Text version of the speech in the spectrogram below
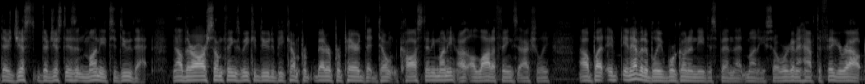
there just there just isn't money to do that. Now there are some things we could do to become pre better prepared that don't cost any money. A, a lot of things actually, uh, but it, inevitably we're going to need to spend that money. So we're going to have to figure out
